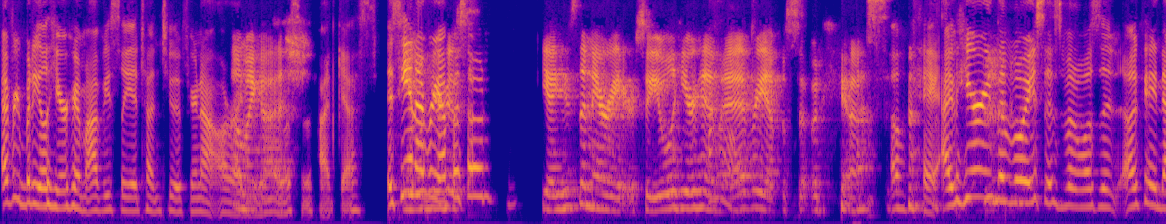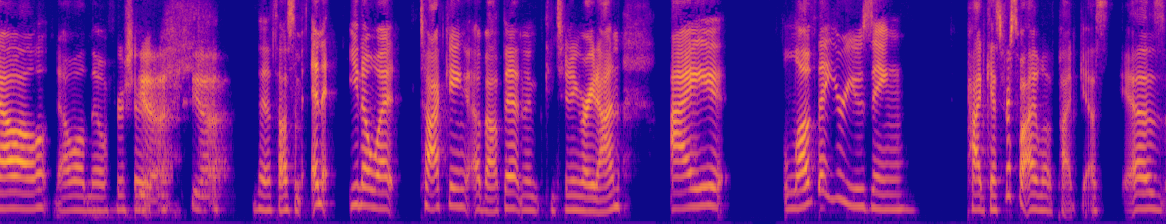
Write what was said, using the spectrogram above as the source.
everybody will hear him obviously a ton too if you're not already. Oh my gosh. The podcast. Is he you in every episode? His- yeah, he's the narrator, so you will hear him oh. every episode. Yes. okay, I'm hearing the voices, but it wasn't okay. Now I'll now I'll know for sure. Yeah, yeah. That's awesome. And you know what? Talking about that and continuing right on, I love that you're using podcasts. First of all, I love podcasts. As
